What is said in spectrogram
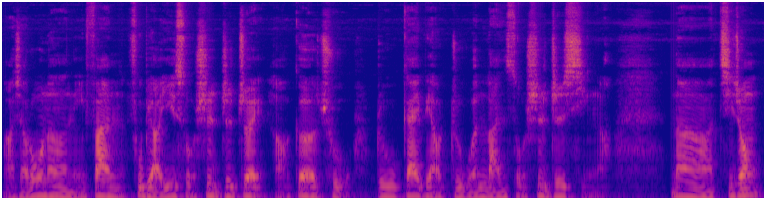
啊，小路呢，你犯附表一所示之罪啊，各处如该表主文栏所示之刑啊。那其中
